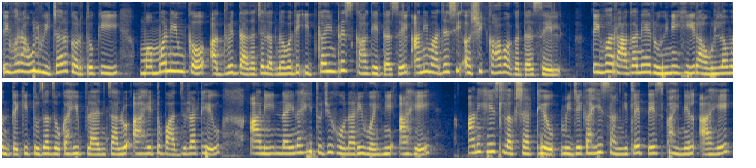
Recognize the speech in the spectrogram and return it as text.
तेव्हा राहुल विचार करतो की मम्मा नेमकं अद्वैत दादाच्या लग्नामध्ये इतका इंटरेस्ट का घेत असेल आणि माझ्याशी अशी का वागत असेल? तेव्हा रागाने रोहिणी ही राहुलला म्हणते की तुझा जो काही प्लॅन चालू आहे तो बाजूला ठेव आणि नैना ही तुझी होणारी वहिनी आहे. आणि हेच लक्षात ठेव मी जे काही सांगितले तेच फायनल आहे.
